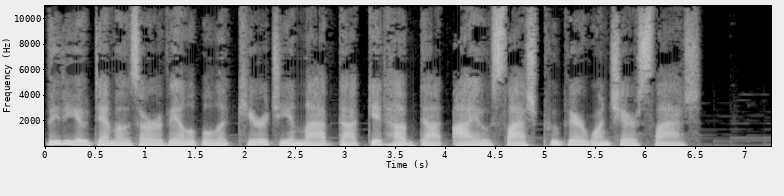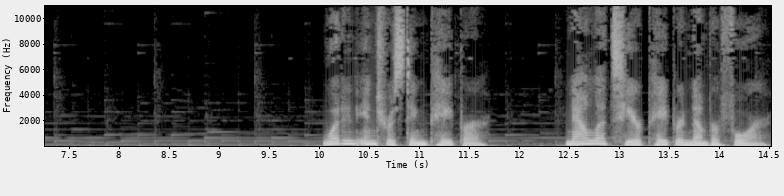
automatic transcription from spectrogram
Video demos are available at chirikjianlab.github.io slash putbearonchair slash. What an interesting paper. Now let's hear paper number 4.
